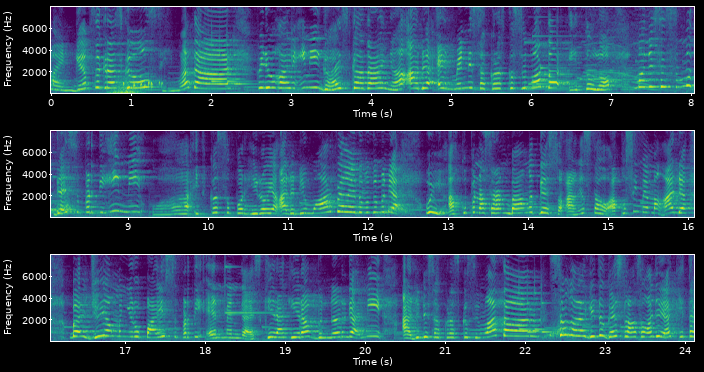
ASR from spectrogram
main game Sakura School Simulator. Video kali ini guys katanya ada Endman di Sakura School Simulator. Itu loh manusia semut guys seperti ini. Wah itu kan superhero yang ada di Marvel ya teman-teman ya. Wih aku penasaran banget guys soalnya setahu aku sih memang ada baju yang menyerupai Ant-Man guys. Kira-kira bener nggak nih ada di Sakura Simulator? So kalau gitu guys, langsung aja ya kita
